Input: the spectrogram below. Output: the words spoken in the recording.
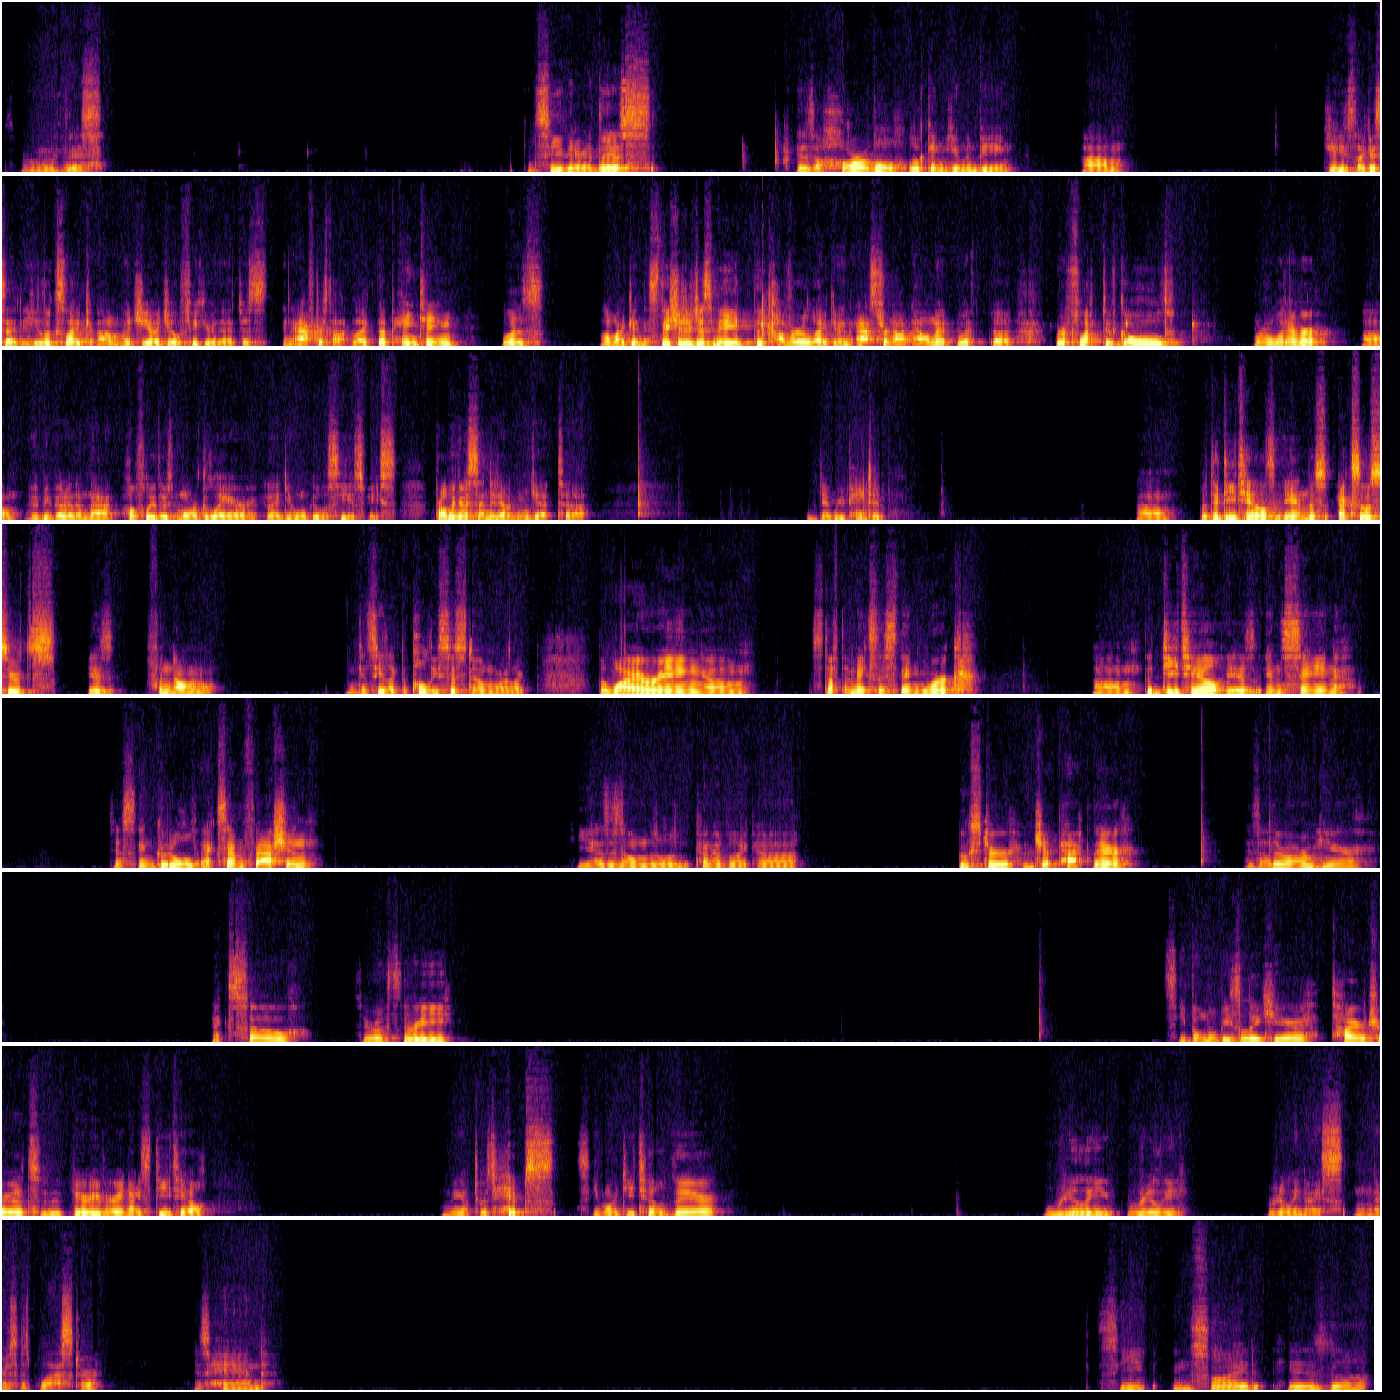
let's remove this. You can see there, this is a horrible looking human being. Um, geez, like I said, he looks like um, a G.I. Joe figure that just an afterthought. Like the painting was, oh my goodness. They should have just made the cover like an astronaut helmet with the reflective gold or whatever. Um, it'd be better than that. Hopefully there's more glare that you won't be able to see his face. Probably going to send it out and get uh, get repainted. Um, but the details in the exosuits is phenomenal. You can see like the pulley system or like the wiring, um, stuff that makes this thing work. Um, the detail is insane just in good old XM fashion. He has his own little kind of like a booster jetpack there. His other arm here. XO 03. See Bumblebee's leg here, tire treads, very, very nice detail. Moving up to his hips, see more detail there. Really, really, really nice. And there's his blaster, his hand. See inside his uh,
